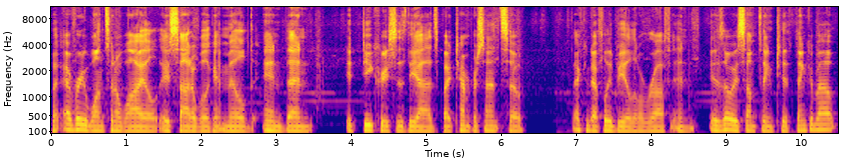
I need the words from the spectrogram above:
But every once in a while, a Sada will get milled and then it decreases the odds by 10%. So that can definitely be a little rough and is always something to think about.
